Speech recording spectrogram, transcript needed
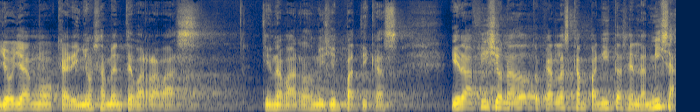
yo llamo cariñosamente Barrabás, tiene barras muy simpáticas, y era aficionado a tocar las campanitas en la misa.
